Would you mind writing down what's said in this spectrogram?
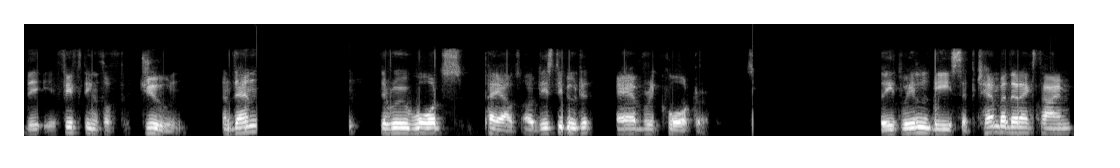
the 15th of June, and then the rewards payouts are distributed every quarter. So It will be September the next time,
